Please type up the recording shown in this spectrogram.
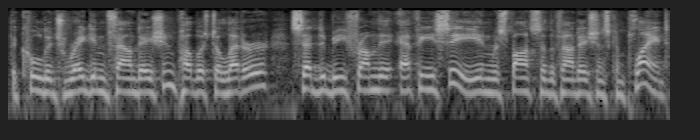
The Coolidge Reagan Foundation published a letter said to be from the FEC in response to the foundation's complaint.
